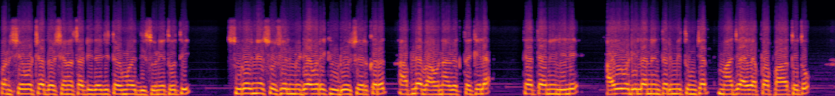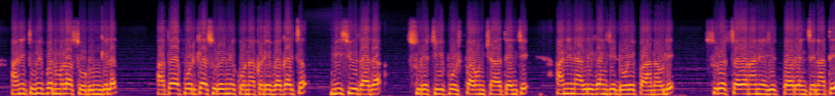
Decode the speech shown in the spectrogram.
पण शेवटच्या दर्शनासाठी त्याची तळमळ दिसून येत होती. सूरजने सोशल मीडियावर एक व्हिडिओ शेअर करत आपल्या भावना व्यक्त केल्या. त्या त्याने लिहिले आई वडिलांनंतर मी तुमच्यात माझे आई आप्पा पाहत होतो आणि तुम्ही पण मला सोडून गेलात. आता या पोरक्या सूरजने कोणाकडे बघायचं? मिस यू दादा. सूरजची ही पोस्ट पाहून चाहत्यांचे आणि नागरिकांचे डोळे पाहणावले सूरज चव्हाण आणि अजित पवार यांचे नाते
